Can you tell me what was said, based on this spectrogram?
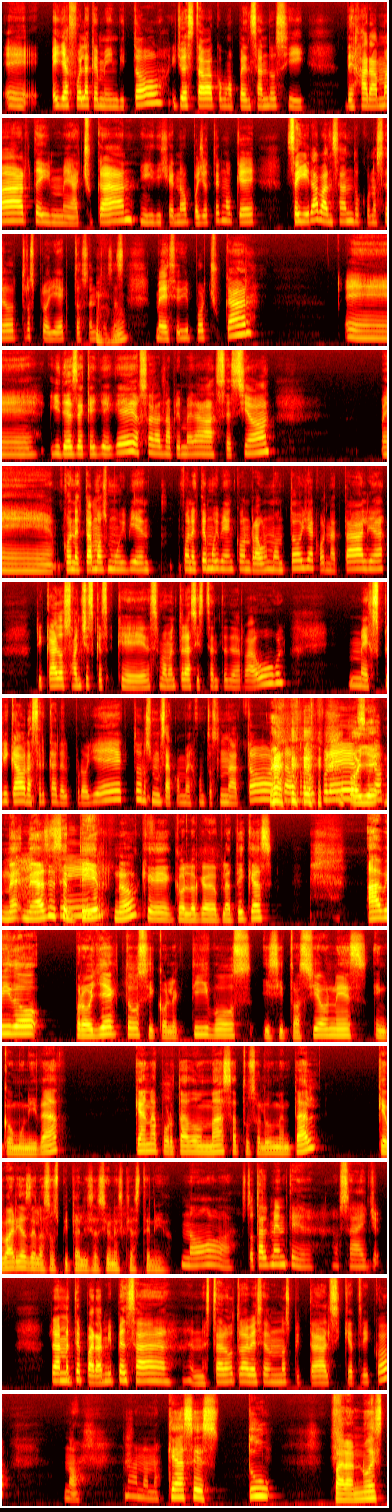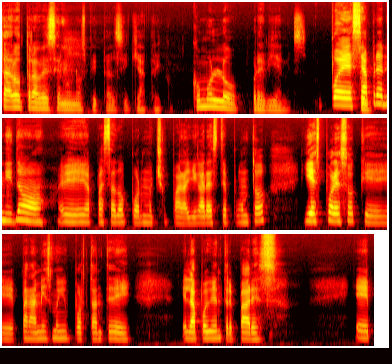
Eh, ella fue la que me invitó y yo estaba como pensando si dejar a Marte y me a Chucán y dije, no, pues yo tengo que seguir avanzando, conocer otros proyectos. Entonces me decidí por Chucán. Eh, y desde que llegué, o sea, en la primera sesión, eh, conectamos muy bien, conecté muy bien con Raúl Montoya, con Natalia, Ricardo Sánchez, que, que en ese momento era asistente de Raúl. Me explicaban acerca del proyecto, nos fuimos a comer juntos una torta, un refresco. Oye, me, me hace sentir, ¿no? Que con lo que me platicas, ha habido proyectos y colectivos y situaciones en comunidad que han aportado más a tu salud mental que varias de las hospitalizaciones que has tenido. No, totalmente. O sea, yo realmente para mí pensar en estar otra vez en un hospital psiquiátrico, no, no, no, no. ¿Qué haces tú para no estar otra vez en un hospital psiquiátrico? ¿Cómo lo previenes? Pues he aprendido, he pasado por mucho para llegar a este punto y es por eso que para mí es muy importante el apoyo entre pares. Eh,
